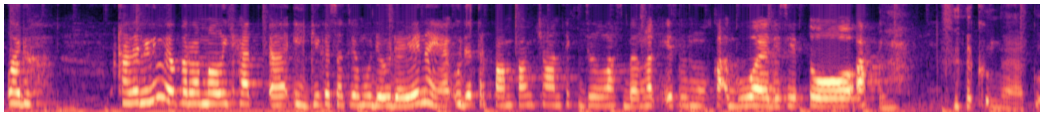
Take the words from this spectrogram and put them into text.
Waduh. Kalian ini nggak pernah melihat eh, IG Kesatria Muda Udayana ya? Udah terpampang cantik jelas banget itu muka gue di situ. Ah, aku ngaku.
